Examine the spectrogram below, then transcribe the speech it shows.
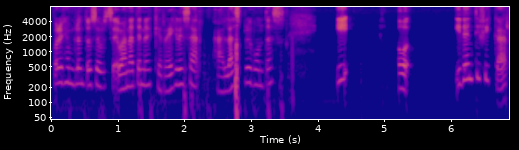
Por ejemplo, entonces se van a tener que regresar a las preguntas y o identificar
